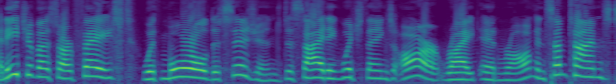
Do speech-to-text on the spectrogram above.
And each of us are faced with moral decisions, deciding which things are right and wrong. And sometimes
